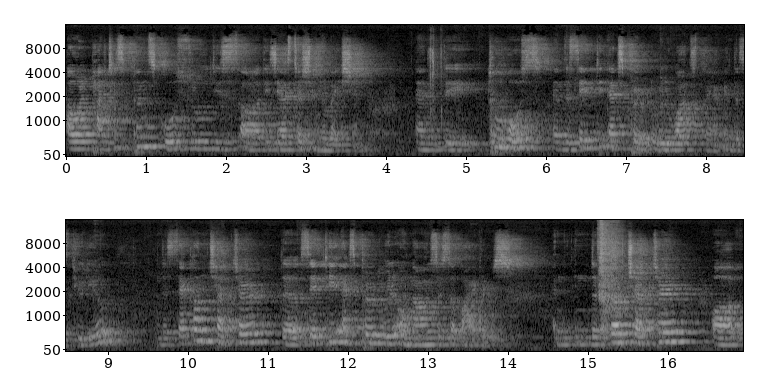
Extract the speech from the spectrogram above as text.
our participants go through this uh, disaster simulation, and the two hosts and the safety expert will watch them in the studio. In the second chapter, the safety expert will announce the survivors. And in the third chapter, uh,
